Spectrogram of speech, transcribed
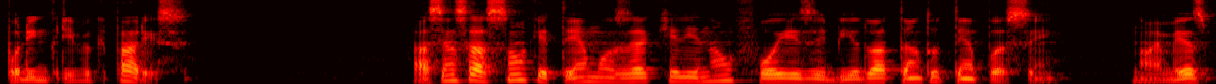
por incrível que pareça. A sensação que temos é que ele não foi exibido há tanto tempo assim, não é mesmo?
